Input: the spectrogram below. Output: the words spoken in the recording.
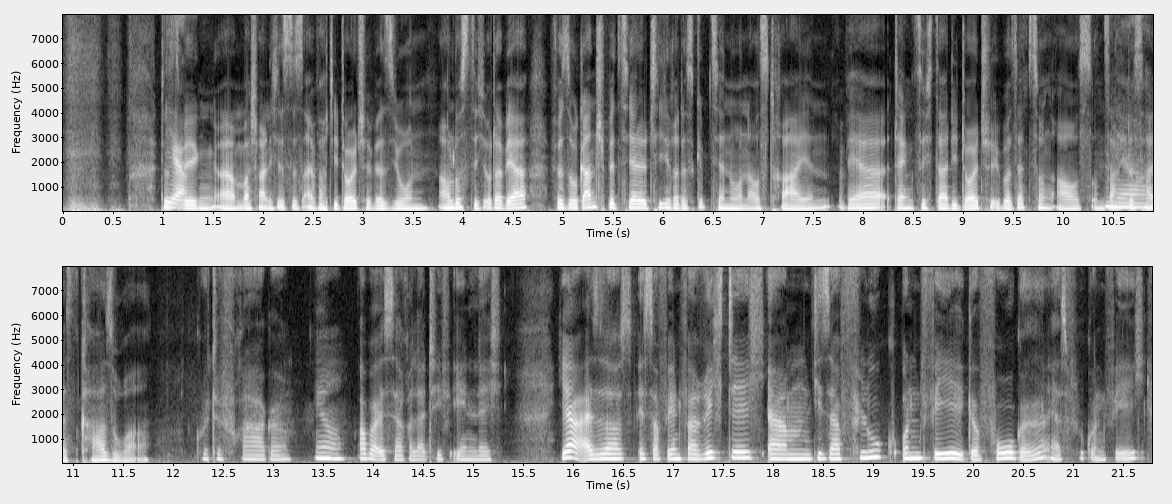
Ja. Deswegen, ähm, wahrscheinlich ist es einfach die deutsche Version. Auch lustig. Oder wer für so ganz spezielle Tiere, das gibt es ja nur in Australien, wer denkt sich da die deutsche Übersetzung aus und sagt, Ja. das heißt Kasua? Gute Frage. Ja, aber ist ja relativ ähnlich. Ja, also das ist auf jeden Fall richtig. Ähm, dieser flugunfähige Vogel, er ist flugunfähig,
